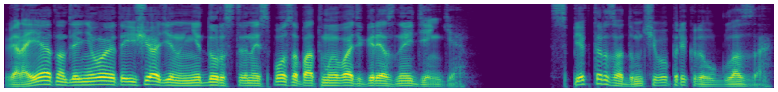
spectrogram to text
Вероятно, для него это еще один недурственный способ отмывать грязные деньги». Спектр задумчиво прикрыл глаза.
